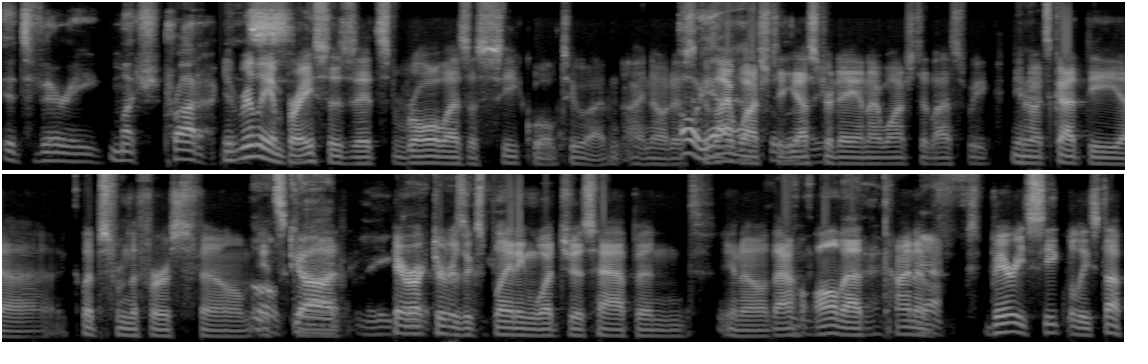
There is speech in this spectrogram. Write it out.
it's very much product. It really embraces its role as a sequel too. I, I noticed Oh, because yeah, I watched absolutely. it yesterday and I watched it last week. You know, it's got the uh, clips from the first film. Oh, It's God. got I hate that. characters explaining what just happened. You know that all that kind of Yeah. very sequely stuff.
